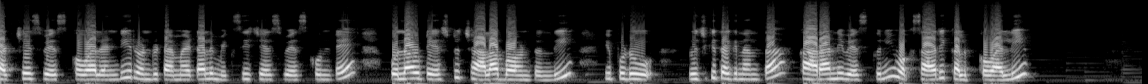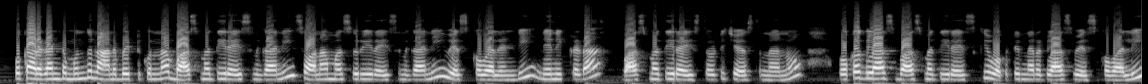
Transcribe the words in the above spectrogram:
కట్ చేసి వేసుకోవాలండి. రెండు టమాటాలు మిక్సీ చేసి వేసుకుంటే పులావ్ టేస్ట్ చాలా బాగుంటుంది. ఇప్పుడు రుచికి తగినంత కారాన్ని వేసుకుని ఒకసారి కలుపుకోవాలి. ఒక అరగంట ముందు నానబెట్టుకున్న బాస్మతి రైస్ని కానీ సోనా మసూరి రైస్ని కానీ వేసుకోవాలండి. నేను ఇక్కడ బాస్మతి రైస్ తోటి చేస్తున్నాను. ఒక గ్లాస్ బాస్మతి రైస్కి ఒకటిన్నర గ్లాస్ వేసుకోవాలి.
